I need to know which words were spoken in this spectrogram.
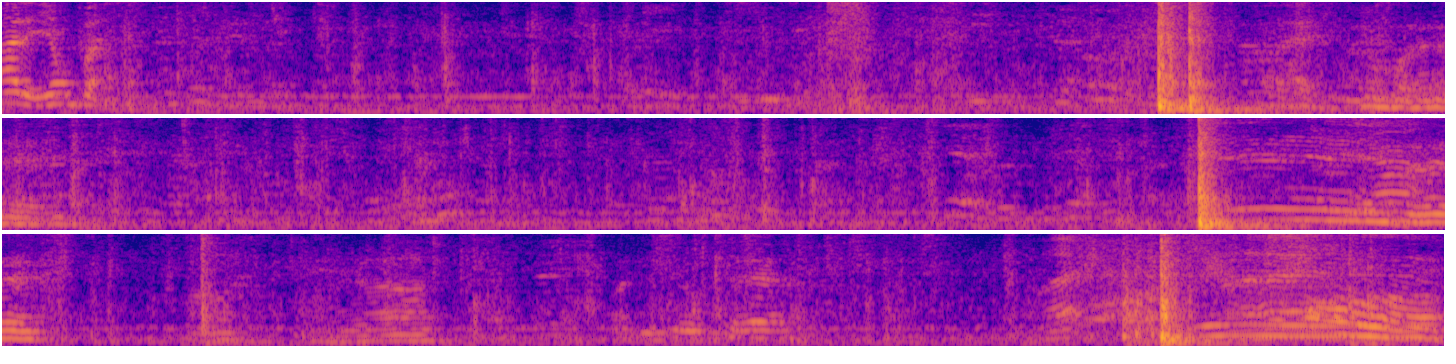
allez, et on passe. Bien. Euh, Voilà. Attention, frère. Ouais. Ouais. Oh.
